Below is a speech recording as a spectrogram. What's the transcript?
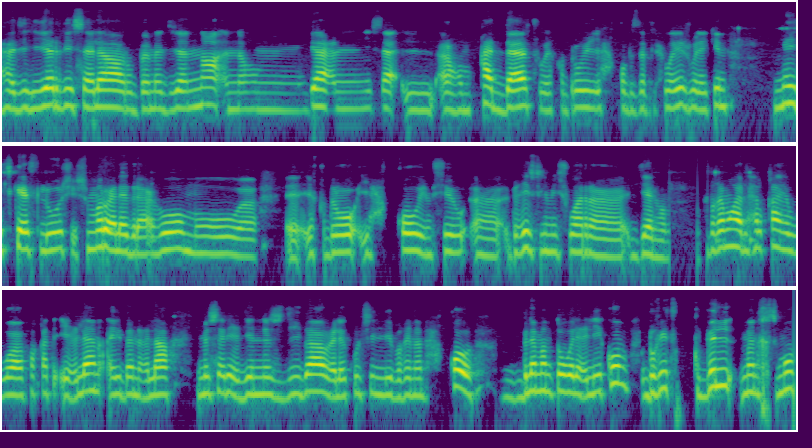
هذه هي الرسالة ربما ديالنا أنهم كاع النساء راهم قادات ويقدروا يحققوا بزاف الحوايج ولكن ما يتكاسلوش يشمروا على دراعهم ويقدروا يحققوا ويمشيو بعيد في المشوار ديالهم. فريمون هذه الحلقة هو فقط إعلان أيضا على المشاريع ديالنا الجديدة وعلى كل شيء اللي بغينا نحققوه. بلا ما نطول عليكم بغيت قبل ما نختموا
